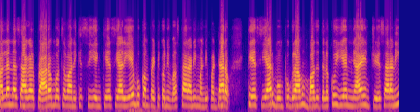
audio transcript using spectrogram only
మల్లన్న సాగర్ ప్రారంభోత్సవానికి సీఎం కేసీఆర్ ఏ ముఖం పెట్టుకుని వస్తారని మండిపడ్డారు. కేసీఆర్ ముంపు గ్రామం బాధితులకు ఏం న్యాయం చేశారని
